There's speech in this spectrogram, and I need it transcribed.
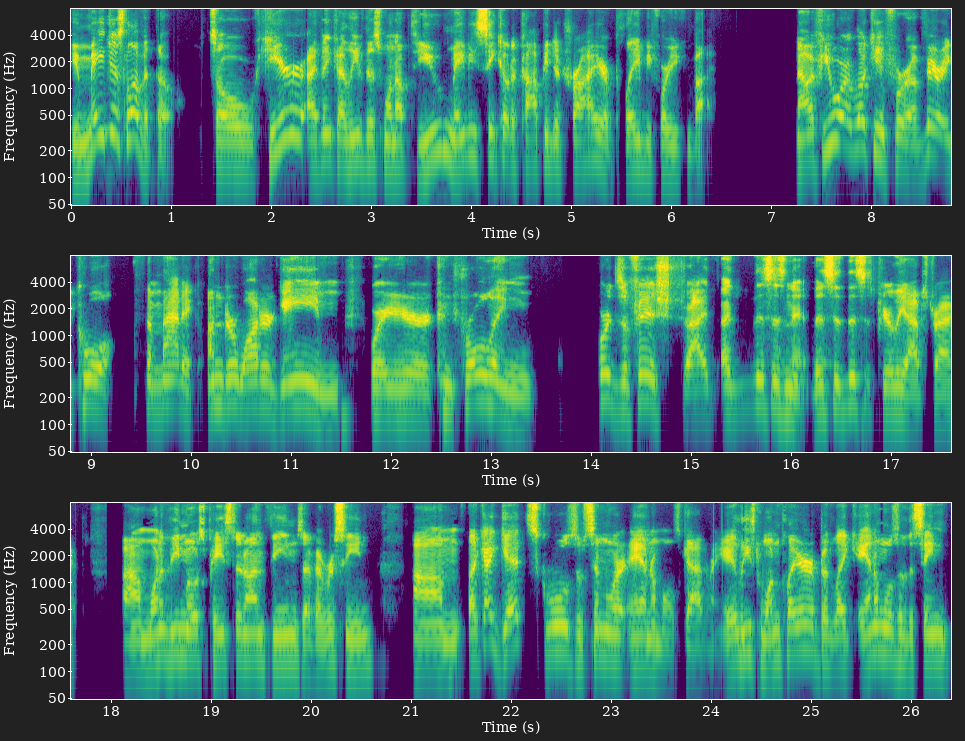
You may just love it, though, so here, I think I leave this one up to you. Maybe seek out a copy to try or play before you can buy. Now, if you are looking for a very cool thematic underwater game where you're controlling hordes of fish, I, I, this isn't it. This is this is purely abstract. Um, one of the most pasted on themes I've ever seen. Um, like I get schools of similar animals gathering, at least one player, but like animals of the same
